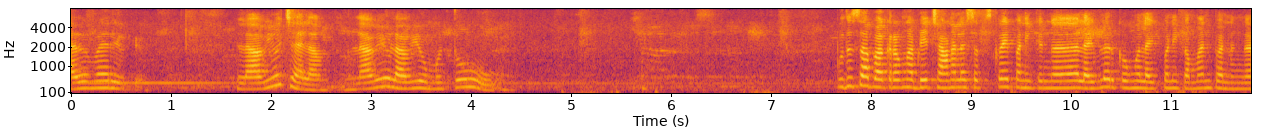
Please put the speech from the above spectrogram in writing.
அது மாதிரி இருக்கு. Love you Salem love you love you Muthu. புதுசாக பார்க்குறவங்க அப்படியே சேனலை சப்ஸ்கிரைப் பண்ணிக்கோங்க. லைவில் இருக்கவங்க லைக் பண்ணி கமெண்ட் பண்ணுங்க.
